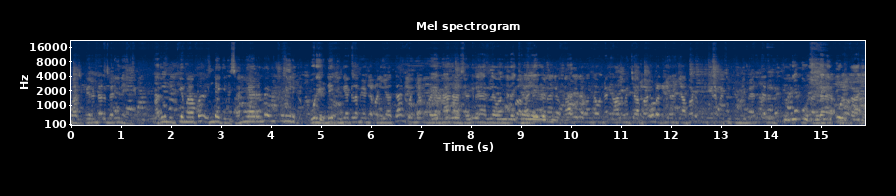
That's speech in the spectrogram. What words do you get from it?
பாசி பேருண்டாலும் வருகிறீங்க அதுவும் முக்கியமாக இப்போ இன்றைக்கு இது சனியாக இருந்தால் இப்படி இருக்கு. கூடி. இன்றைக்கு திங்கட்கிழமை என்றபடியாக தான் கொஞ்சம் சனியாரில் வந்து இப்போ வைக்கிறாங்க நாங்கள் காலையில் வந்த உடனே காலமை சாப்பாடு மத்தியான சாப்பாடு சிற்றுண்டி மாதிரி தருவீங்க கூழ் காஜு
